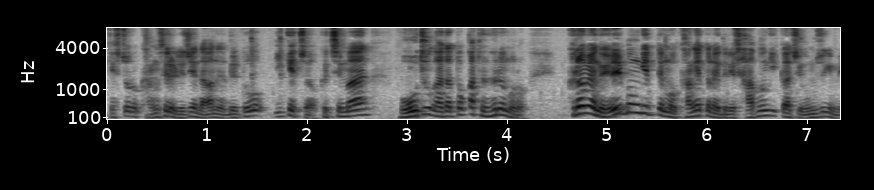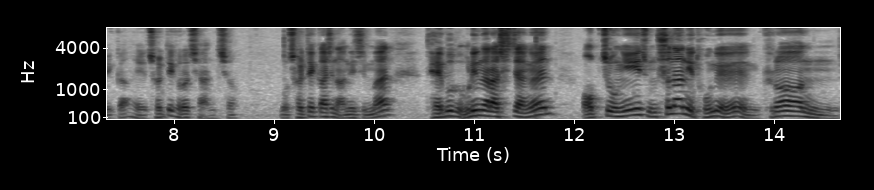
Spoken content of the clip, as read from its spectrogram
계속적으로 강세를 유지해 나가는 애들도 있겠죠. 그렇지만 모두가 다 똑같은 흐름으로 그러면 1분기 때 뭐 강했던 애들이 4분기까지 움직입니까? 예, 절대 그렇지 않죠. 뭐 절대까지는 아니지만 대부분 우리나라 시장은 업종이 좀 순환이 도는 그런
